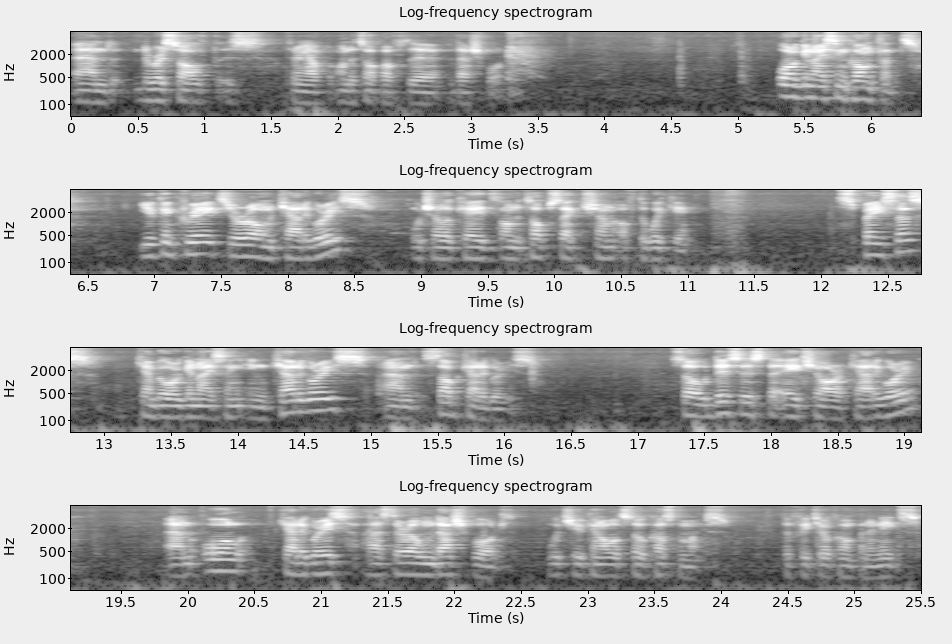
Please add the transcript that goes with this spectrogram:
And the result is turning up on the top of the dashboard. Organizing content. You can create your own categories which are located on the top section of the wiki. Spaces can be organizing in categories and subcategories. So this is the HR category and all categories has their own dashboard which you can also customize to fit your company needs.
